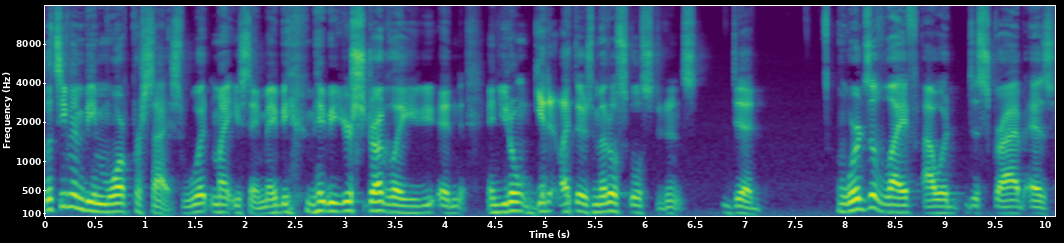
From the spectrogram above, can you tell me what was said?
Let's even be more precise. What might you say? Maybe maybe you're struggling and and you don't get it like those middle school students did. Words of life I would describe as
